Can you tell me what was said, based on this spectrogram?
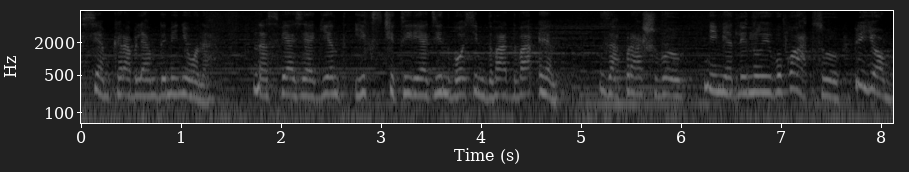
Всем кораблям Доминиона. На связи агент X41822N. Запрашиваю немедленную эвакуацию. Прием.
